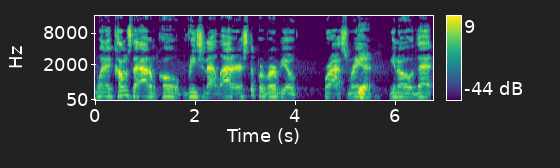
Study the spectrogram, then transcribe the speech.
when it comes to Adam Cole reaching that ladder, it's the proverbial brass ring Yeah. you know that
